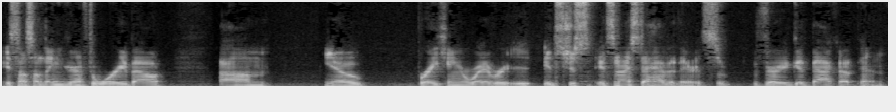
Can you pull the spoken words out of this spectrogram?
It's not something you're gonna have to worry about, um, you know, breaking or whatever. It, it's just it's nice to have it there. It's a very good backup pen.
